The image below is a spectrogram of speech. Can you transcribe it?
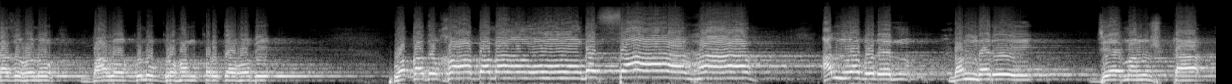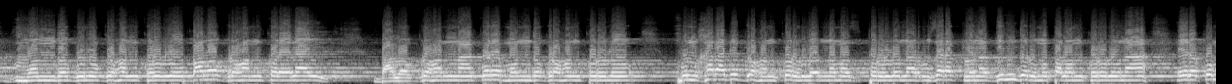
কাজ হলো ভালোগুলো গ্রহণ করতে হবে। আল্লাহ বলেন, বান্দারে, যে মানুষটা মন্দগুলো গ্রহণ করল, ভালো গ্রহণ করে নাই, ভালো গ্রহণ না করে মন্দ গ্রহণ করল, খুন খারাপি গ্রহণ করল, নামাজ পড়ল না, রোজা রাখল না, দিন ধর্ম পালন করল না, এরকম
